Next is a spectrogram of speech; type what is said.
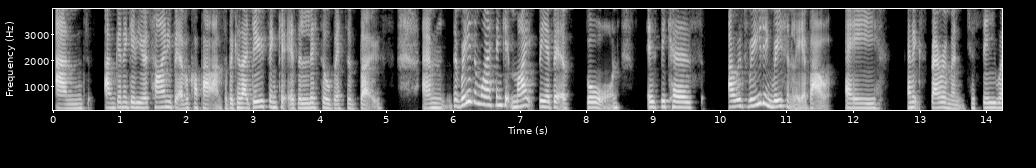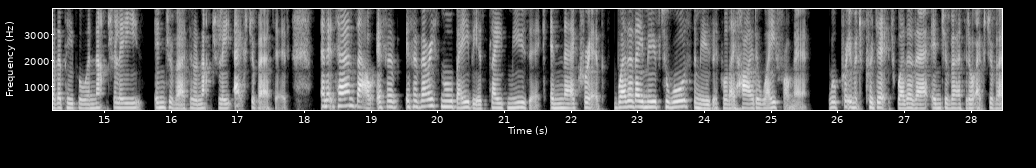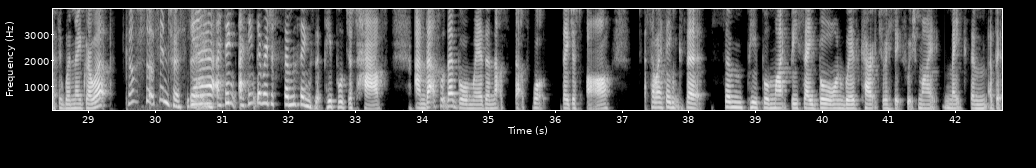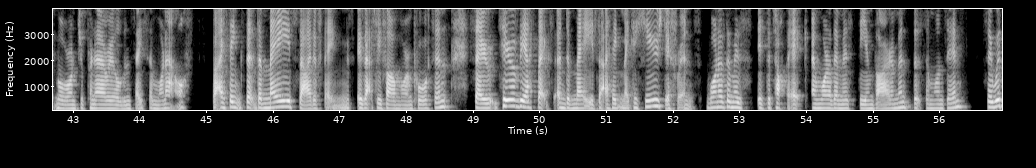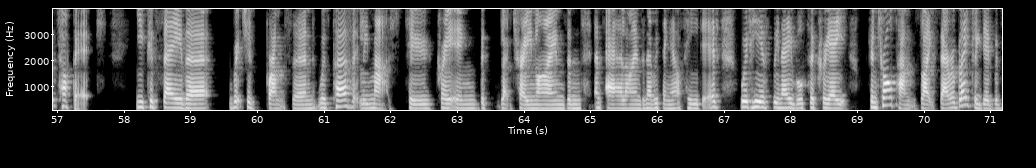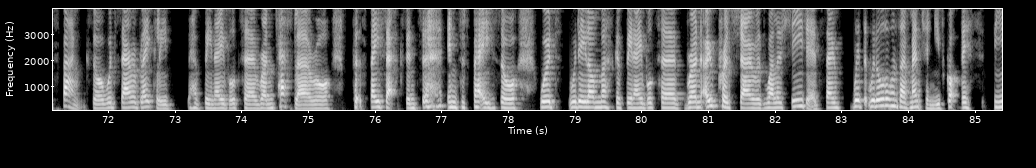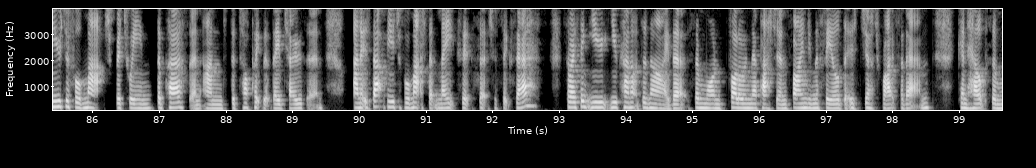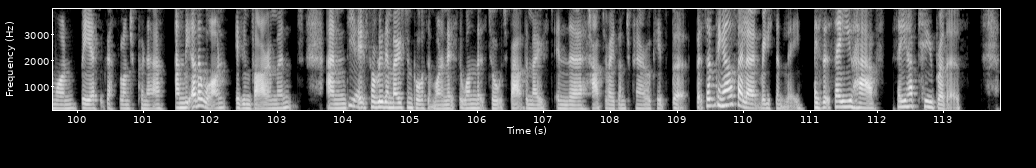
And I'm going to give you a tiny bit of a cop out answer because I do think it is a little bit of both. Um, the reason why I think it might be a bit of born is because I was reading recently about a an experiment to see whether people were naturally introverted or naturally extroverted. And it turns out if a if a very small baby has played music in their crib, whether they move towards the music or they hide away from it, will pretty much predict whether they're introverted or extroverted when they grow up. Gosh, that's interesting. Yeah, I think I think there are just some things that people just have, and that's what they're born with, and that's that's what they just are. So I think that some people might be, say, born with characteristics which might make them a bit more entrepreneurial than, say, someone else. But I think that the made side of things is actually far more important. So two of the aspects under made that I think make a huge difference. One of them is is the topic, and one of them is the environment that someone's in. So with topic, you could say that Richard Branson was perfectly matched to creating the like train lines and, and airlines and everything else he did. Would he have been able to create control pants like Sara Blakely did with Spanx? Or would Sara Blakely have been able to run Tesla or put SpaceX into into space, or would would Elon Musk have been able to run Oprah's show as well as she did? So with with all the ones I've mentioned, you've got this beautiful match between the person and the topic that they've chosen. And it's that beautiful match that makes it such a success. So i think you you cannot deny that someone following their passion finding the field that is just right for them can help someone be a successful entrepreneur. And the other one is environment. And yes. it's probably the most important one and it's the one that's talked about the most in the how to raise entrepreneurial kids book. But something else i learned recently is that say you have say you have two brothers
